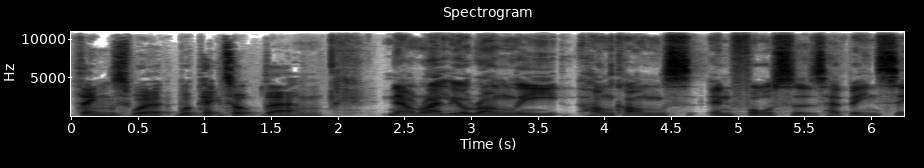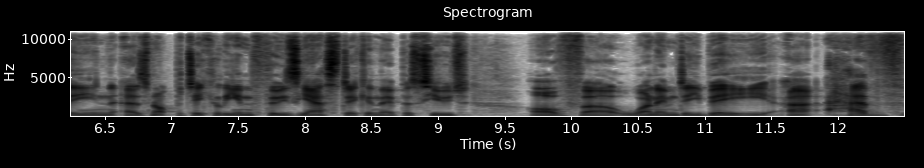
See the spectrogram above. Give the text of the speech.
things were were picked up there. Mm. Now, rightly or wrongly, Hong Kong's enforcers have been seen as not particularly enthusiastic in their pursuit of uh, 1MDB. Uh, have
